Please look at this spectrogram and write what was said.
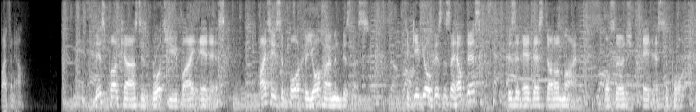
Bye for now. This podcast is brought to you by AirDesk, IT support for your home and business. To give your business a help desk, visit airdesk.online or search AirDesk support.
